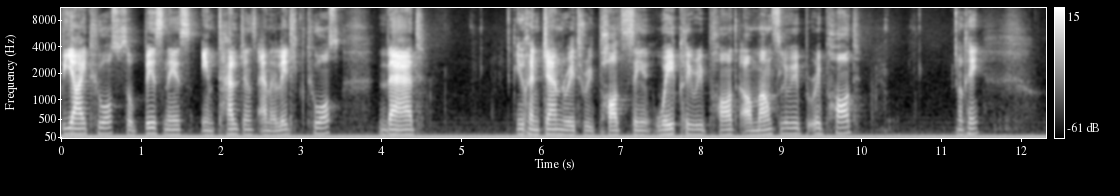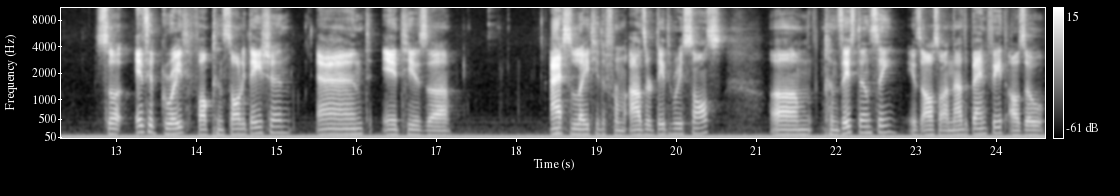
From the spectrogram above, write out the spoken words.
BI tools, so business intelligence analytic tools that you can generate reports, say weekly report or monthly report. Okay, so it is great for consolidation and it is uh, isolated from other data resource. Um, consistency is also another benefit, although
